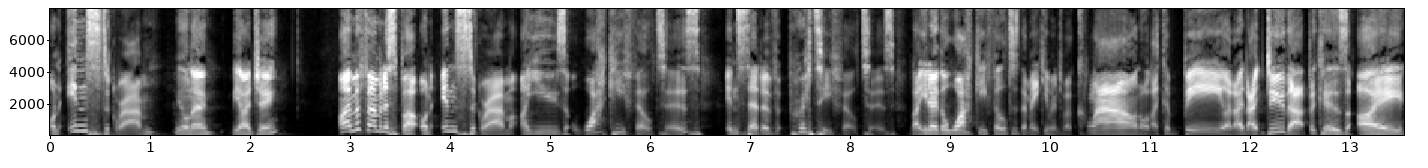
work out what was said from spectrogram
on Instagram, you all know the IG. I'm a feminist, but on Instagram, I use wacky filters instead of pretty filters. Like, you know, the wacky filters that make you into a clown or like a bee. And I like do that because I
